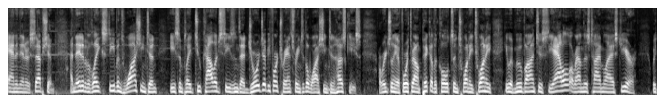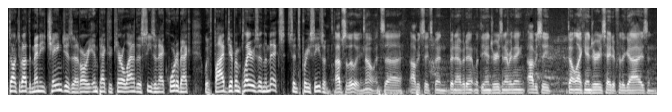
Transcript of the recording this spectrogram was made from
and an interception. A native of Lake Stevens, Washington, Eason played two college seasons at Georgia before transferring to the Washington Huskies. Originally a fourth round pick of the Colts in 2020, he would move on to Seattle around this time last year. We talked about the many changes that have already impacted Carolina this season at quarterback, with five different players in the mix since preseason. Absolutely, no. It's uh, obviously it's been been evident with the injuries and everything. Obviously, don't like injuries, hate it for the guys, and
